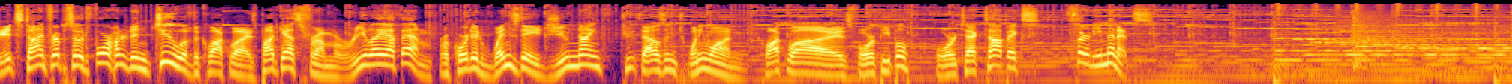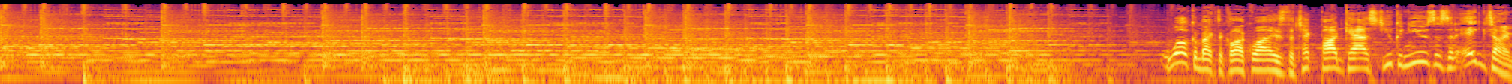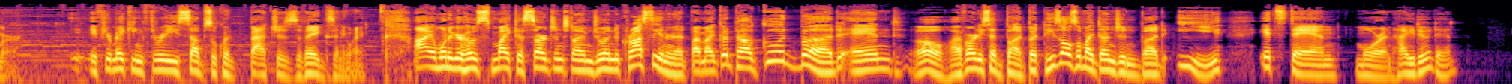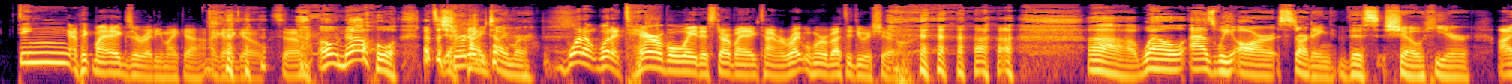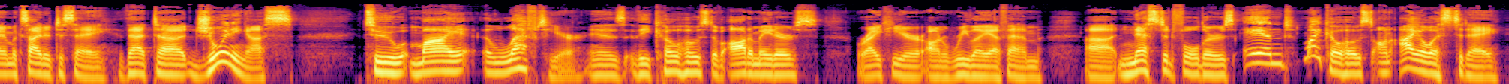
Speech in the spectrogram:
It's time for episode 402 of the Clockwise podcast from Relay FM, recorded Wednesday, June 9th, 2021. Clockwise, four people, four tech topics, 30 minutes. Welcome back to Clockwise, the tech podcast you can use as an egg timer. If you're making three subsequent batches of eggs, anyway. I am one of your hosts, Micah Sargent, and I'm joined across the internet by my good pal, Good Bud, and, oh, I've already said Bud, but he's also my dungeon bud, E. It's Dan Moren. How you doing, Dan? Ding! I think my eggs are ready, Micah. I gotta go. So, Oh no! That's a short I- egg timer. what a what a terrible way to start my egg timer right when we're about to do a show. Ah, well, as we are starting this show here, I am excited to say that uh, joining us to my left here is the co-host of Automators right here on Relay FM, uh, Nested Folders, and my co-host on iOS Today,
